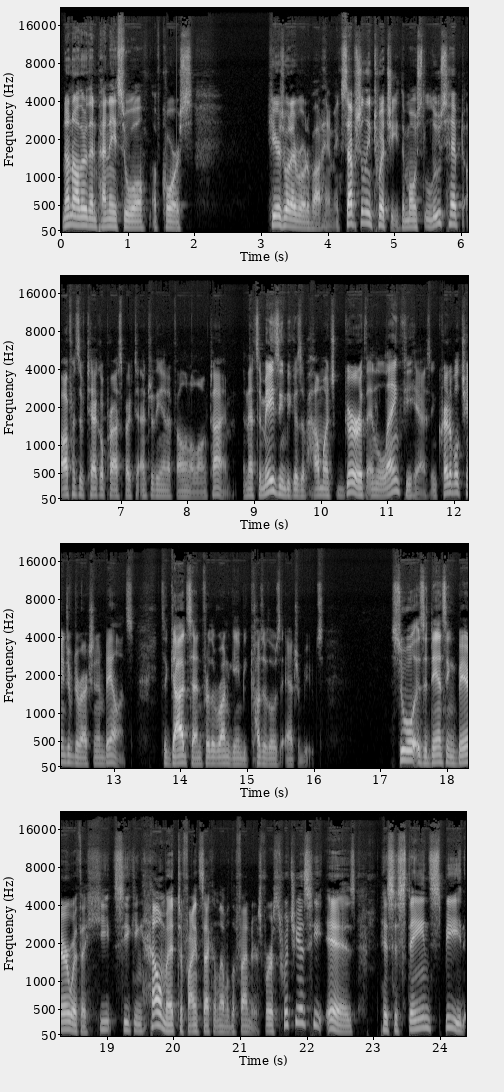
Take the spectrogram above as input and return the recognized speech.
none other than Penei Sewell, of course. Here's what I wrote about him exceptionally twitchy, the most loose hipped offensive tackle prospect to enter the NFL in a long time. And that's amazing because of how much girth and length he has. Incredible change of direction and balance. It's a godsend for the run game because of those attributes. Sewell is a dancing bear with a heat seeking helmet to find second level defenders. For as twitchy as he is, his sustained speed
